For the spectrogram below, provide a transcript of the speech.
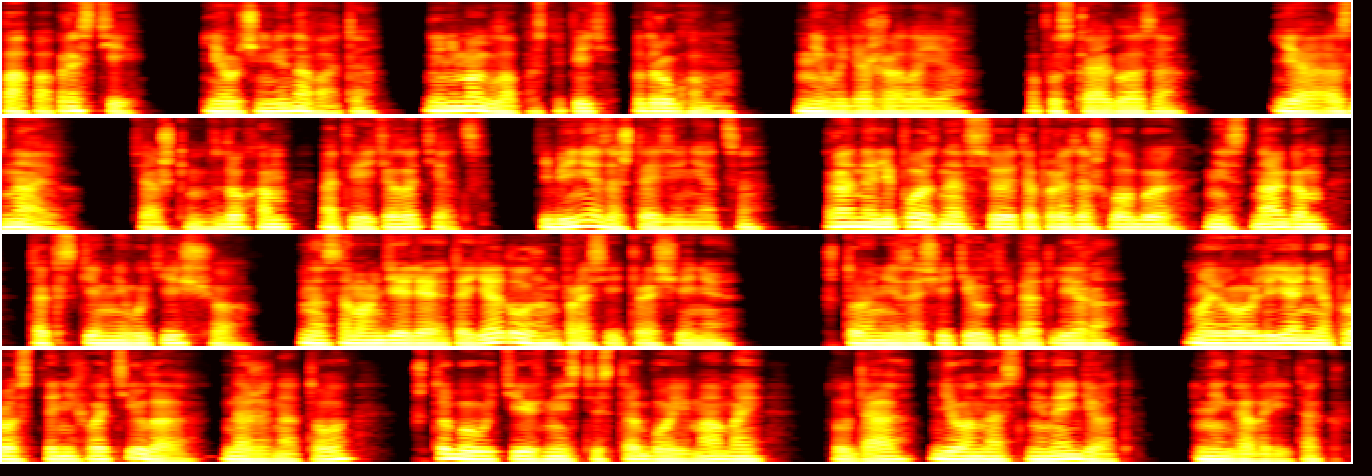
«Папа, прости, я очень виновата, но не могла поступить по-другому». Не выдержала я, опуская глаза. «Я знаю», – тяжким вздохом ответил отец. «Тебе не за что извиняться. Рано или поздно все это произошло бы не с Нагом, так с кем-нибудь еще. На самом деле это я должен просить прощения, что не защитил тебя от Лера. Моего влияния просто не хватило даже на то, чтобы уйти вместе с тобой и мамой Туда, где он нас не найдет. Не говори так.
